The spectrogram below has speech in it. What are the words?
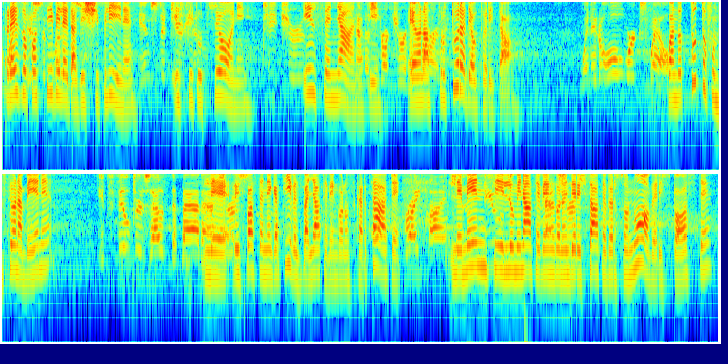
reso possibile da discipline, istituzioni, insegnanti e una struttura di autorità. Quando tutto funziona bene, le risposte negative, sbagliate vengono scartate, le menti illuminate vengono indirizzate verso nuove risposte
